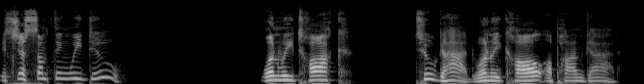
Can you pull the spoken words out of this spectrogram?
It's just something we do when we talk to God, when we call upon God.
